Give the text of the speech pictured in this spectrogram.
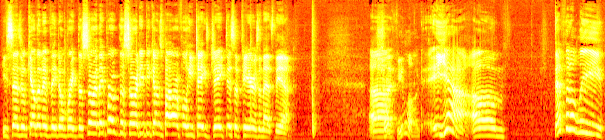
he says he'll kill them if they don't break the sword. They broke the sword, he becomes powerful, he takes Jake, disappears, and that's the end. Uh, Short vlog. Yeah, um, definitely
